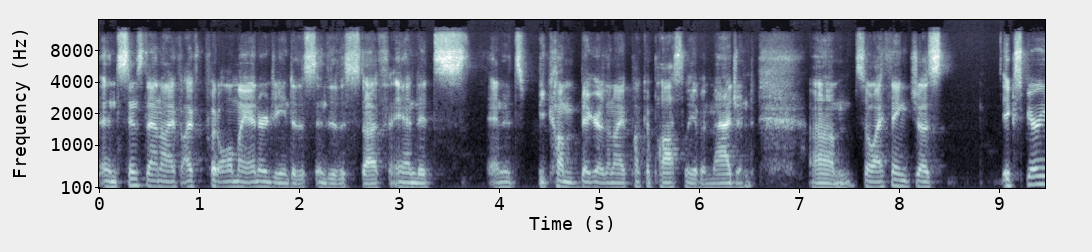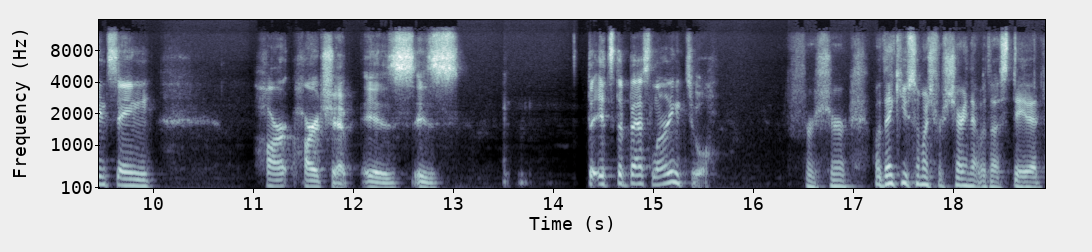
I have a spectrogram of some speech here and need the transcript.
and since then i've i've put all my energy into this into this stuff and it's and it's become bigger than i could possibly have imagined. Um, so i think just experiencing hard hardship is is it's the best learning tool for sure. Well, thank you so much for sharing that with us, David.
